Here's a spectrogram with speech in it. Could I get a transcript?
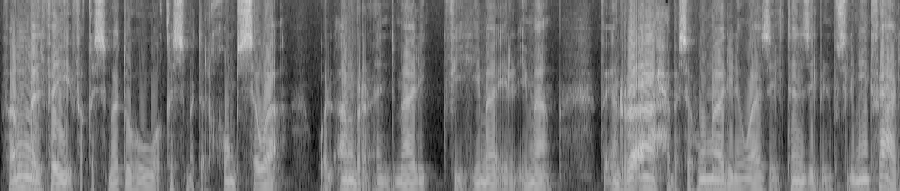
فأما الفيء فقسمته وقسمة الخمس سواء والأمر عند مالك فيهما إلى الإمام. فإن رأى حبسهما لنوازل تنزل بالمسلمين فعل.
